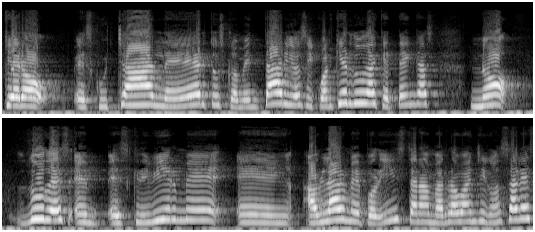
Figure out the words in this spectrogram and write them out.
quiero escuchar, leer tus comentarios y cualquier duda que tengas, no dudes en escribirme, en hablarme por Instagram, arroba Angie González,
